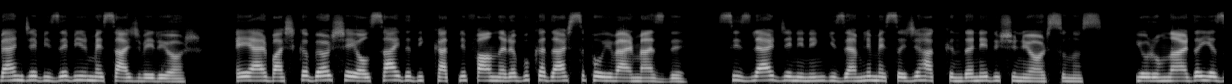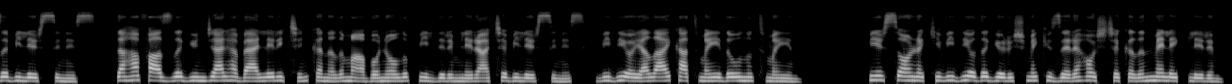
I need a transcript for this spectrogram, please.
Bence bize bir mesaj veriyor. Eğer başka bir şey olsaydı dikkatli fanlara bu kadar spoyu vermezdi. Sizler Jenny'nin gizemli mesajı hakkında ne düşünüyorsunuz? Yorumlarda yazabilirsiniz. Daha fazla güncel haberler için kanalıma abone olup bildirimleri açabilirsiniz. Videoya like atmayı da unutmayın. Bir sonraki videoda görüşmek üzere hoşçakalın meleklerim.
